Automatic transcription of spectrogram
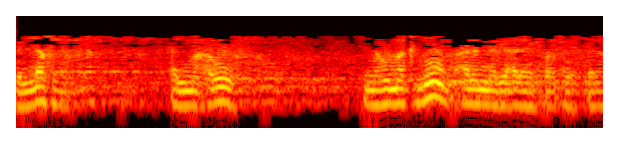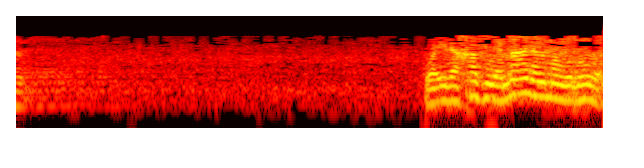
باللفظ المعروف إنه مكذوب على النبي عليه الصلاة والسلام. وإذا خفي معنى الموضوع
